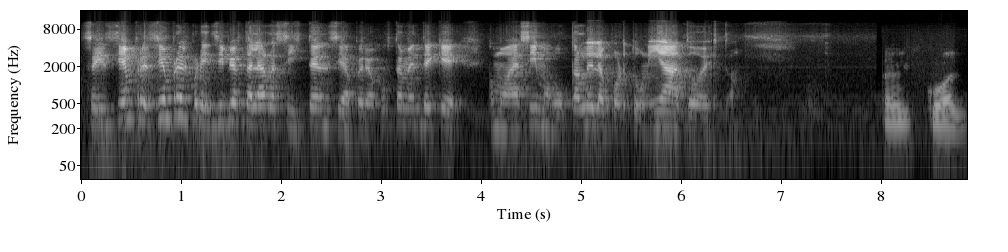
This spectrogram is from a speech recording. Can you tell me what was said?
Sí, siempre, siempre al principio está la resistencia, pero justamente hay que, como decimos, buscarle la oportunidad a todo esto. Tal cual,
